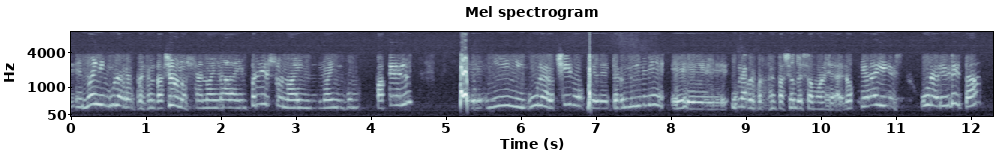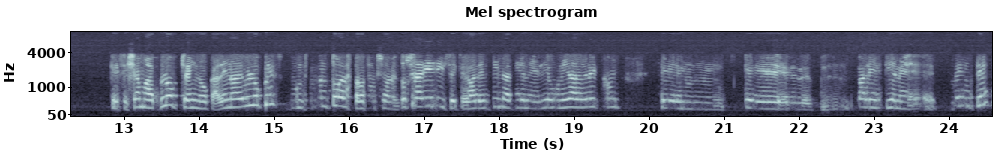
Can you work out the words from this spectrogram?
eh, no hay ninguna representación, o sea, no hay nada impreso, no hay, no hay ningún papel, eh, ni ningún archivo que determine eh, una representación de esa moneda. Lo que hay es una libreta que se llama blockchain o cadena de bloques, donde están todas las transacciones. Entonces ahí dice que Valentina tiene 10 unidades de Bitcoin, eh, que Pali tiene 20,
